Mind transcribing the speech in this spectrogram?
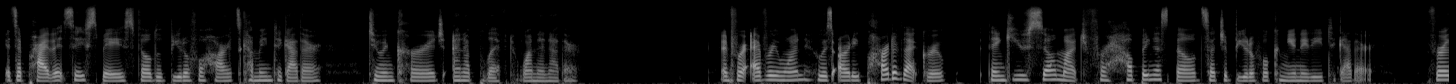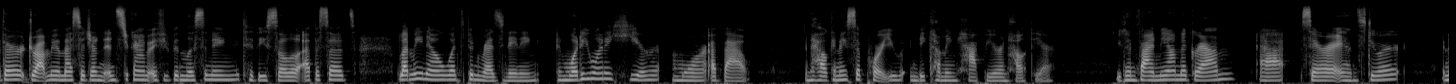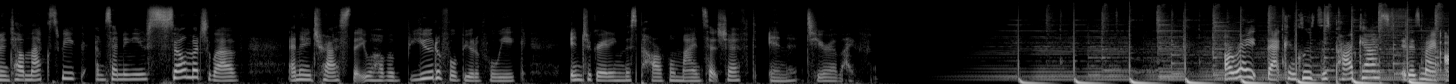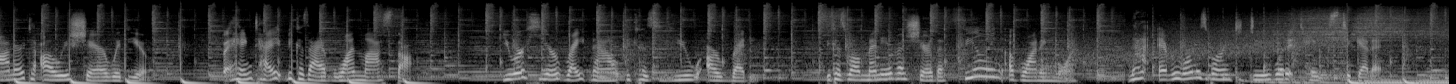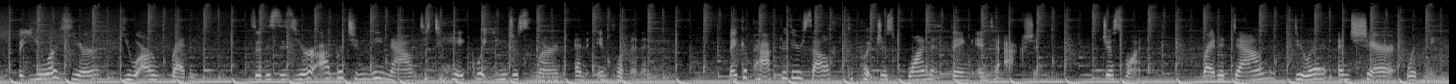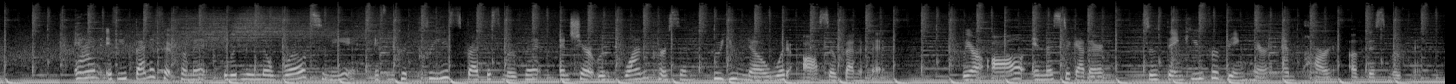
It's a private, safe space filled with beautiful hearts coming together to encourage and uplift one another. And for everyone who is already part of that group, thank you so much for helping us build such a beautiful community together. Further, drop me a message on Instagram if you've been listening to these solo episodes. Let me know what's been resonating and what do you want to hear more about, and how can I support you in becoming happier and healthier. You can find me on the gram at Sarah Ann Stewart. And until next week, I'm sending you so much love, and I trust that you will have a beautiful, beautiful week integrating this powerful mindset shift into your life. All right, that concludes this podcast. It is my honor to always share with you. But hang tight because I have one last thought. You are here right now because you are ready. Because while many of us share the feeling of wanting more, not everyone is willing to do what it takes to get it. But you are here, you are ready. So, this is your opportunity now to take what you just learned and implement it. Make a pact with yourself to put just one thing into action. Just one. Write it down, do it, and share it with me. And if you benefit from it, it would mean the world to me if you could please spread this movement and share it with one person who you know would also benefit. We are all in this together, so thank you for being here and part of this movement.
